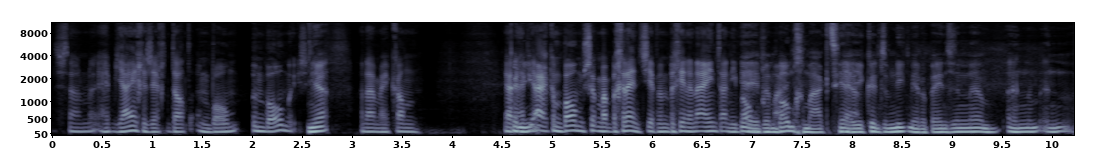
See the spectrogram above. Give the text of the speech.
Dus dan heb jij gezegd dat een boom een boom is. Ja. Maar daarmee kan... Ja, dan heb je eigenlijk een boom zeg maar, begrensd. Je hebt een begin en eind aan die Ja, boom je hebt een boom gemaakt. Ja, Ja. Je kunt hem niet meer opeens een, een, een,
